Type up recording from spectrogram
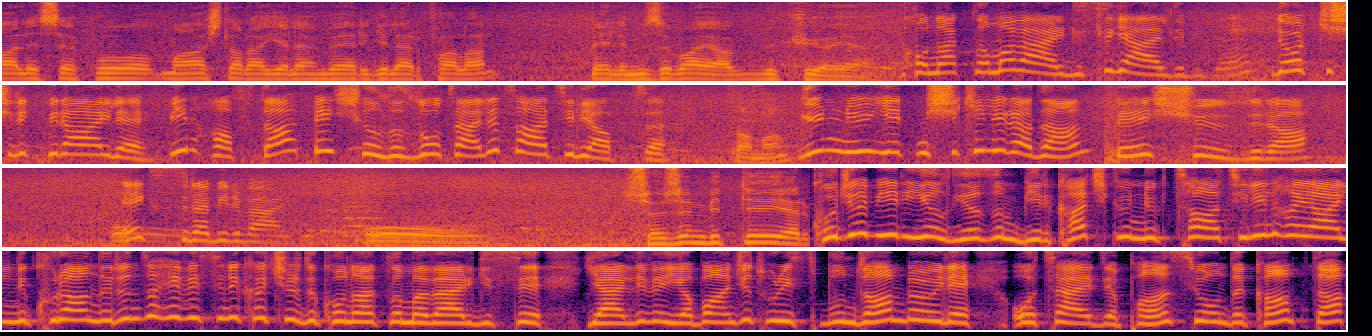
Maalesef bu maaşlara gelen vergiler falan belimizi bayağı bir büküyor yani. Konaklama vergisi geldi bir de. 4 kişilik bir aile bir hafta 5 yıldızlı otelde tatil yaptı. Tamam. Günlüğü 72 liradan 500 lira ekstra bir vergi. Oo. Sözün bittiği yer. Koca bir yıl yazın birkaç günlük tatilin hayalini kuranların da hevesini kaçırdı konaklama vergisi. Yerli ve yabancı turist bundan böyle otelde, pansiyonda, kampta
